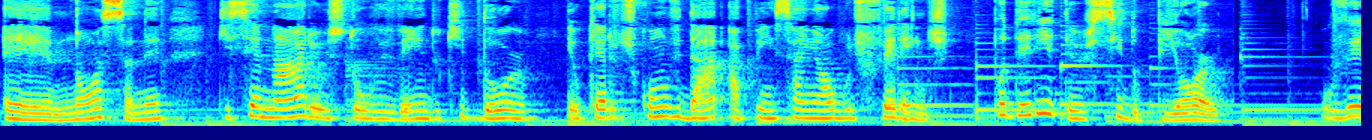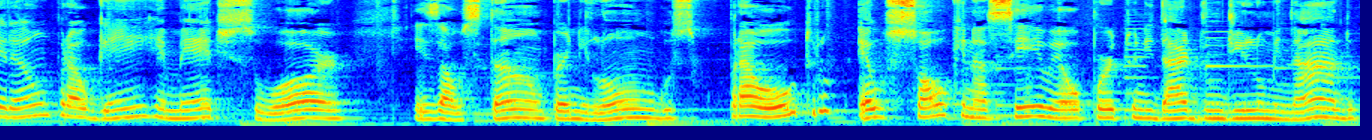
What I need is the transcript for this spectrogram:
é, nossa, né? Que cenário eu estou vivendo, que dor. Eu quero te convidar a pensar em algo diferente. Poderia ter sido pior? O verão para alguém remete suor, exaustão, pernilongos. Para outro, é o sol que nasceu, é a oportunidade de um dia iluminado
